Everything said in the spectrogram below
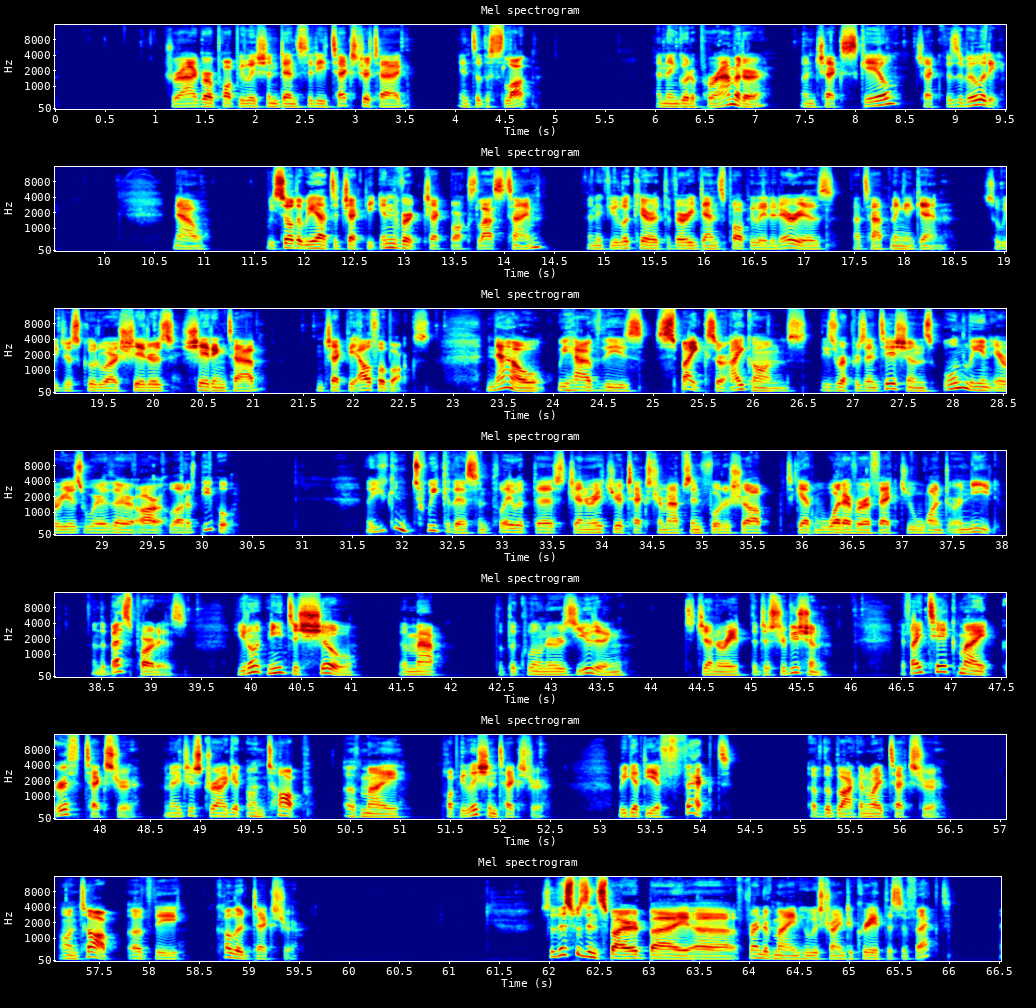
drag our population density texture tag into the slot, and then go to parameter, uncheck scale, check visibility. Now, we saw that we had to check the invert checkbox last time. And if you look here at the very dense populated areas, that's happening again. So we just go to our shaders shading tab and check the alpha box. Now we have these spikes or icons, these representations only in areas where there are a lot of people. Now you can tweak this and play with this, generate your texture maps in Photoshop to get whatever effect you want or need. And the best part is, you don't need to show the map that the cloner is using to generate the distribution. If I take my earth texture and I just drag it on top of my population texture, we get the effect of the black and white texture on top of the colored texture. So this was inspired by a friend of mine who was trying to create this effect,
